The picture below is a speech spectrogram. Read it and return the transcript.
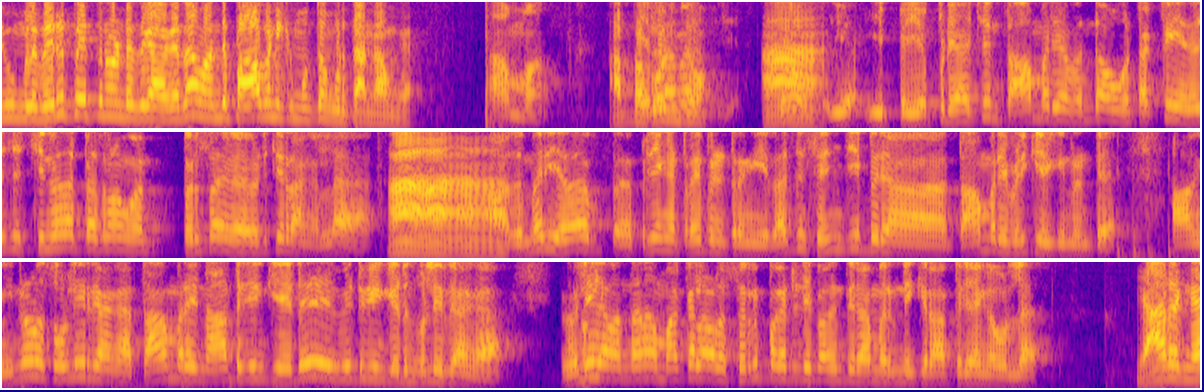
இவங்களை வெறுப்பேத்தணுன்றதுக்காக தான் வந்து பாவனிக்கு முத்தம் கொடுத்தாங்க அவங்க. ஆமா. அப்ப கொஞ்சம் இப்ப எப்படியாச்சும் தாமரைய வந்து அவங்க டக்கு ஏதாச்சும் சின்னதா பேசலாம் அவங்க பெருசா வெடிச்சிடறாங்கல்ல. அது மாதிரி ஏதாவது பிரியங்கா ட்ரை பண்ணிட்டு ஏதாச்சும் செஞ்சு தாமரை வெடிக்க வைக்கணும்ட்டு அவங்க இன்னொன்னு சொல்லியிருக்காங்க தாமரை நாட்டுக்கும் கேடு வீட்டுக்கும் கேடுன்னு சொல்லியிருக்காங்க. வெளியில வந்தானா மக்கள் அவளை செருப்ப கட்டிட்டு தெரியாம இருக்கு நிக்கிறா பிரியங்கா உள்ள யாருங்க?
